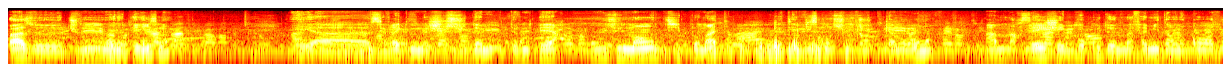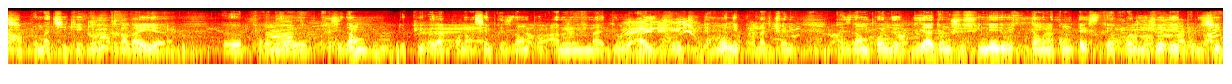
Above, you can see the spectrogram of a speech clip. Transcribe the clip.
bases du monothéisme. Et euh, c'est vrai que je suis d'un père musulman diplomate qui était vice-consul du Cameroun à Marseille. J'ai beaucoup de ma famille dans le corps diplomatique et qui travaille euh, pour le président, depuis voilà, pour l'ancien président pour Amadou Aïdjo du Cameroun et pour l'actuel président Paul Biya. Donc je suis né dans le contexte religieux et politique.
